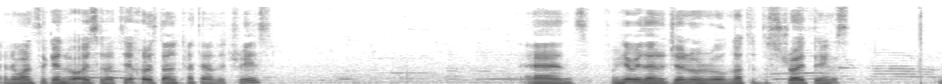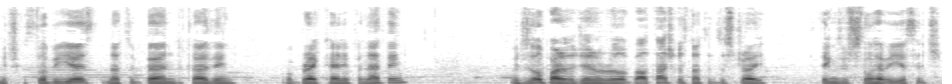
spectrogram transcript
And once again, don't cut down the trees. And from here we learn a general rule not to destroy things which can still be used, not to burn clothing or break kelim for nothing, which is all part of the general rule of Baal Tashchis, not to destroy things which still have a usage.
